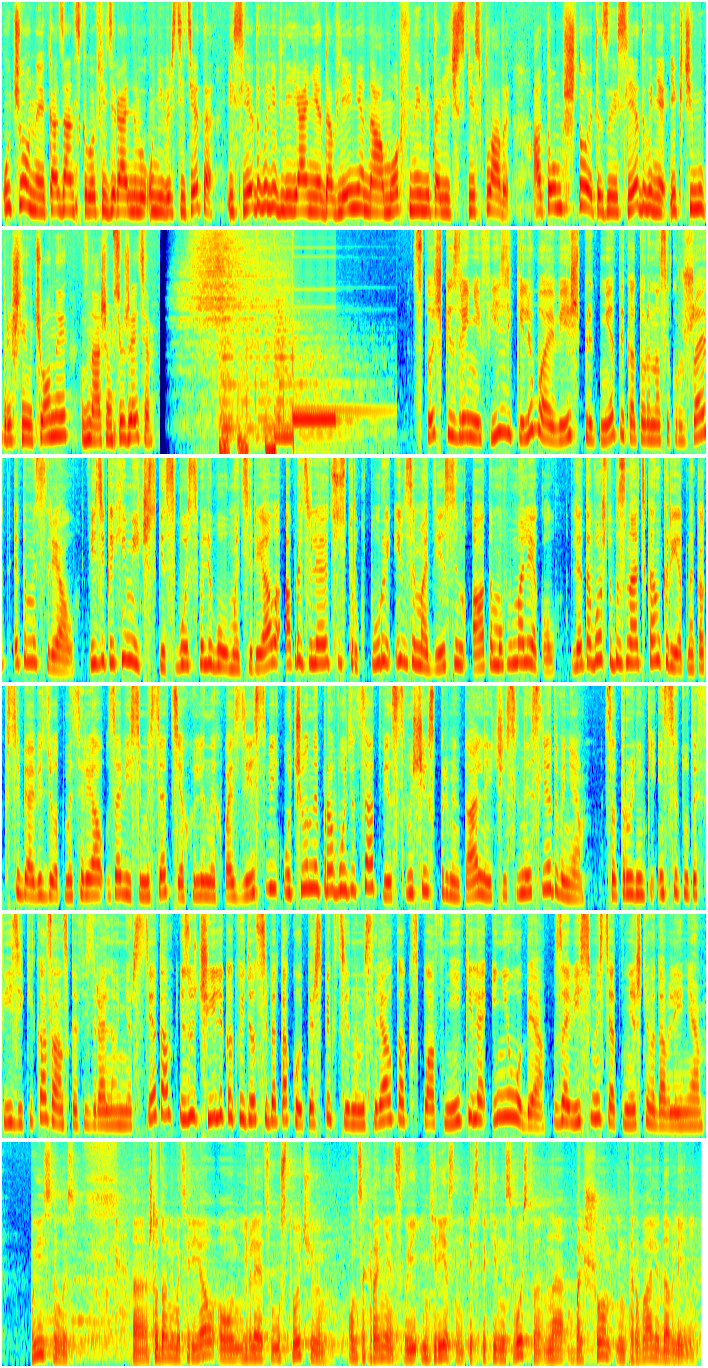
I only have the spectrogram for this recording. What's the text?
Ученые Казанского федерального университета исследовали влияние давления на аморфные металлические сплавы. О том, что это за исследование и к чему пришли ученые, в нашем сюжете. С точки зрения физики, любая вещь, предметы, которые нас окружают, это материал. Физико-химические свойства любого материала определяются структурой и взаимодействием атомов и молекул. Для того, чтобы знать конкретно, как себя ведет материал в зависимости от тех или иных воздействий, ученые проводят соответствующие экспериментальные численные исследования. Сотрудники Института физики Казанского федерального университета изучили, как ведет себя такой перспективный материал, как сплав никеля и необия, в зависимости от внешнего давления. Выяснилось, э, что данный материал он является устойчивым, он сохраняет свои интересные перспективные свойства на большом интервале давлений.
